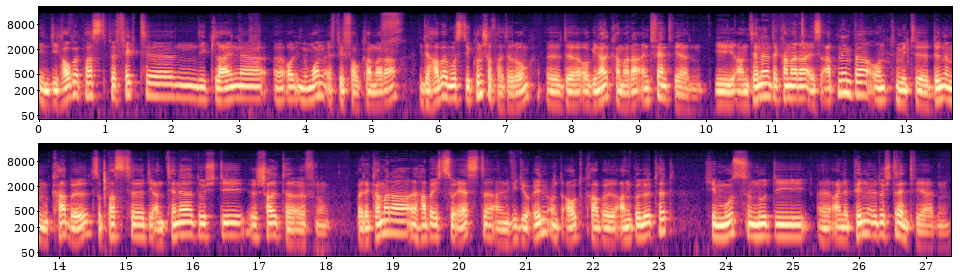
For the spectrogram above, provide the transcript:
In die Haube passt perfekt äh, die kleine äh, All-in-One FPV-Kamera. In der Haube muss die Kunststoffhalterung äh, der Originalkamera entfernt werden. Die Antenne der Kamera ist abnehmbar und mit dünnem Kabel, so passt die Antenne durch die Schalteröffnung. Bei der Kamera habe ich zuerst ein Video-In- und Out-Kabel angelötet. Hier muss nur die, eine Pin durchtrennt werden.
